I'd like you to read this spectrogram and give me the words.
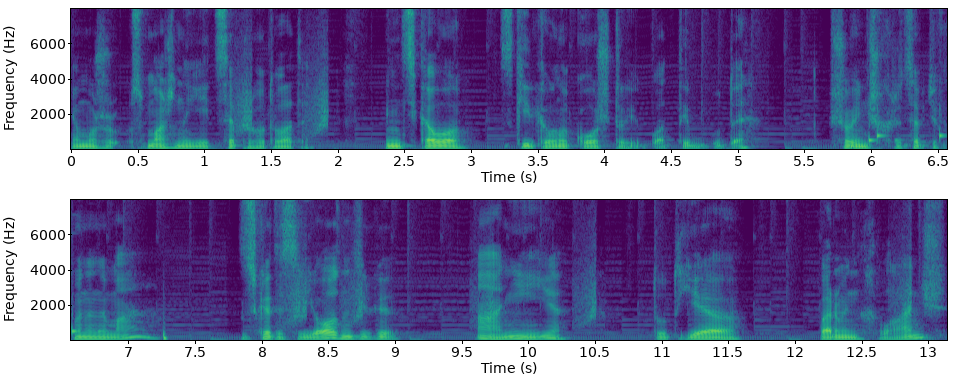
я можу смажене яйце приготувати. Мені цікаво, скільки воно коштує, бати буде. Що, інших рецептів в мене немає? Зачекайте, серйозно, тільки. А, ні, є. Тут є фермінг ланч.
